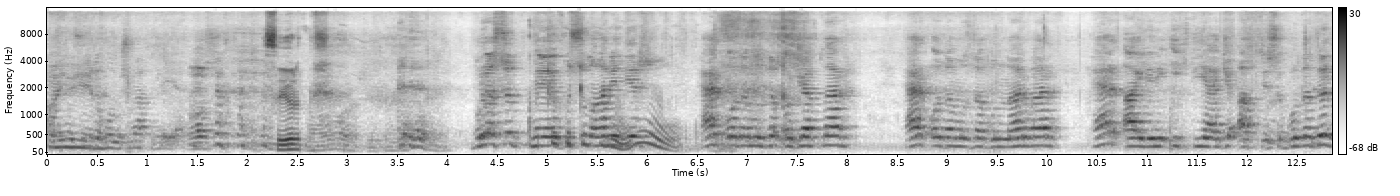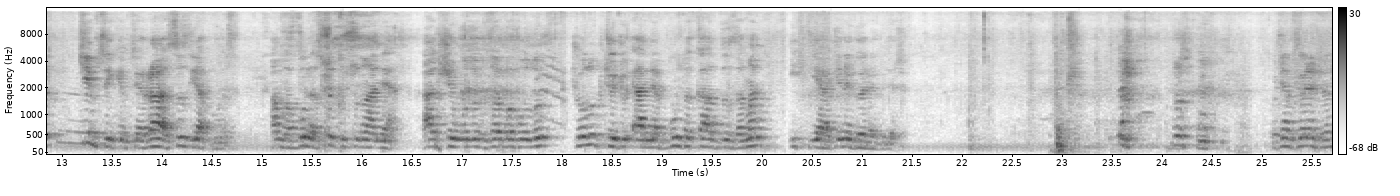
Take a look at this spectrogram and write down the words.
Ana, yüzü de konuşmak buraya. Suyu unutmuş. Burası e, usulhanedir. Her odamızda ocaklar, her odamızda bunlar var. Her ailenin ihtiyacı abdesti buradadır. Kimse kimse rahatsız yapmaz. Ama burası kusulhane. Akşam olur, sabah olur. Çoluk çocuk anne burada kaldığı zaman ihtiyacını görebilir. Hocam şöyle dön.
